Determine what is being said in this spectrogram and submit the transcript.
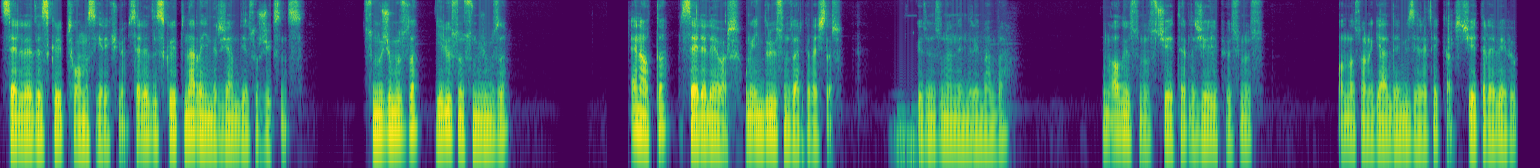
SLL'de script olması gerekiyor. SLL'de script'i nereden indireceğim diye soracaksınız. Sunucumuzda geliyorsunuz sunucumuza. En altta SLL var. Bunu indiriyorsunuz arkadaşlar. Gözünüzün önüne indireyim ben de. Bunu alıyorsunuz. CTRL C yapıyorsunuz. Ondan sonra geldiğimiz yere tekrar CTRL V yapıp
